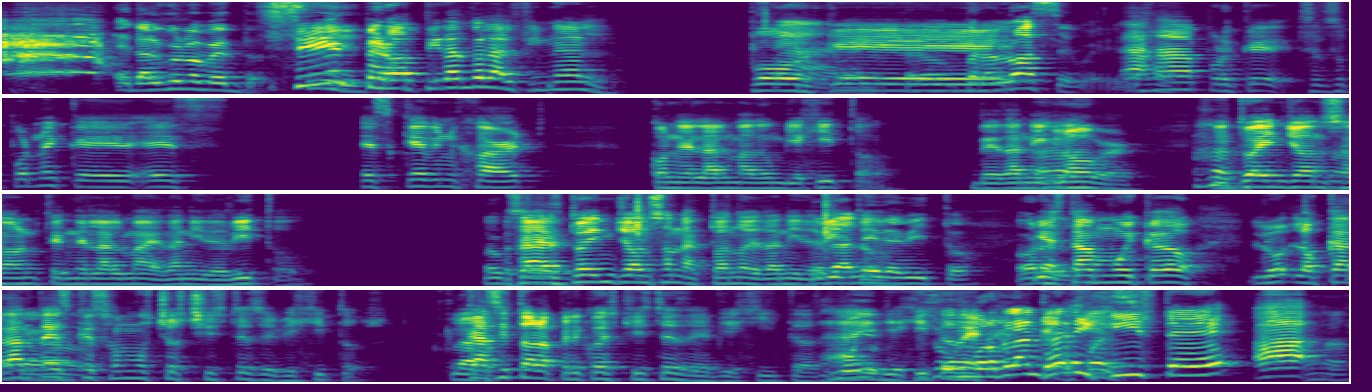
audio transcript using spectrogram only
¡Ah! en algún momento. Sí, pero tirándola al final. Porque. Ah, pero, pero lo hace, güey. Ajá, porque se supone que es. Es Kevin Hart con el alma de un viejito. De Danny Ajá. Glover. Y Dwayne Johnson tiene el alma de Danny DeVito. Ok. O sea, es Dwayne Johnson actuando de Danny De DeVito. Danny DeVito. Y está muy cagado. Lo, lo cagante es que son muchos chistes de viejitos. Claro. Casi toda la película es chistes de viejitos. Muy- Ay, viejito es de. blanco, ¿Qué pues. dijiste? Ah, Ajá.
